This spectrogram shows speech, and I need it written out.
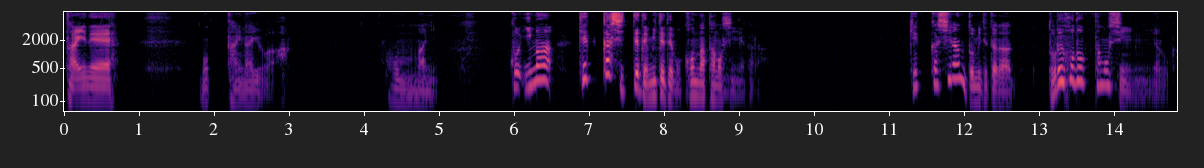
たいねえ。もったいないわ。ほんまに。これ今、結果知ってて見ててもこんな楽しいんやから。結果知らんと見てたら、どれほど楽しいんやろうか。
